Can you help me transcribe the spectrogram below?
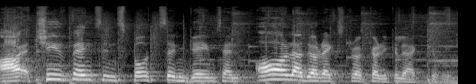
Our achievements in sports and games and all other extracurricular activities.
